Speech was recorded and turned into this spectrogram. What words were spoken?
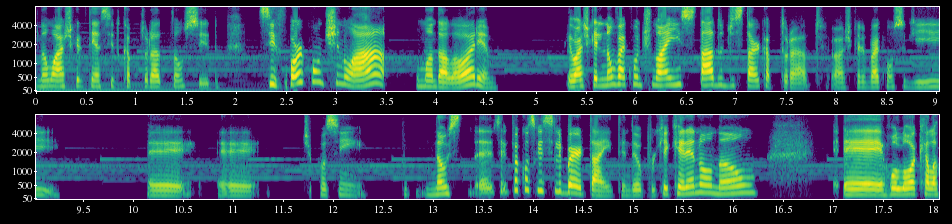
não acho que ele tenha sido capturado tão cedo. Se for continuar o Mandalorian, eu acho que ele não vai continuar em estado de estar capturado. Eu acho que ele vai conseguir, é, é, tipo assim, não é, vai conseguir se libertar, entendeu? Porque querendo ou não, é, rolou aquela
